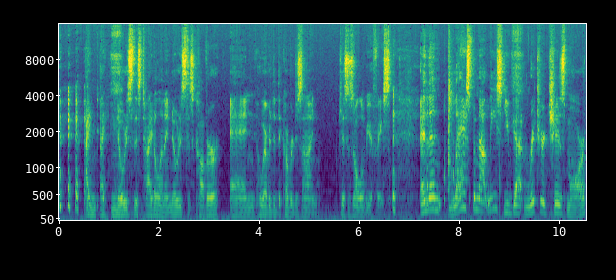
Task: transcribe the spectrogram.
I, I noticed this title and I noticed this cover, and whoever did the cover design kisses all over your face. And then, last but not least, you've got Richard Chizmar,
